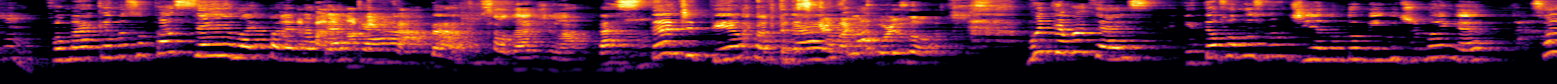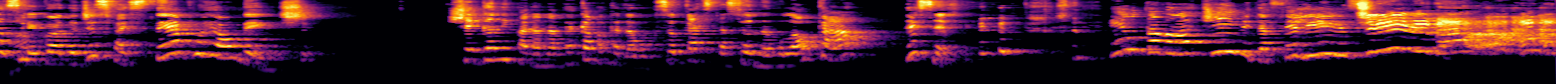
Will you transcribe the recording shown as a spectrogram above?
Hum. Foi, marcamos um passeio lá em Paranapiacaba. Com saudade de lá. Bastante tempo atrás. Aquela coisa lá. Muito tempo atrás. Então fomos num dia, num domingo de manhã. Só se recorda disso? Faz tempo realmente. Chegando em Paranapiacaba, cada um com seu carro, estacionamos lá o carro, descemos. Eu tava lá tímida, feliz. Tímida!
